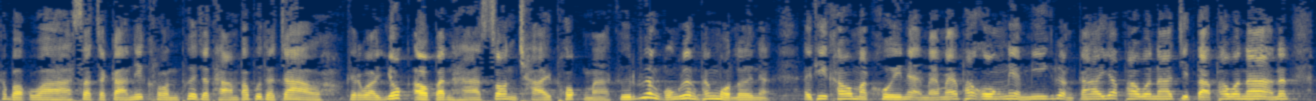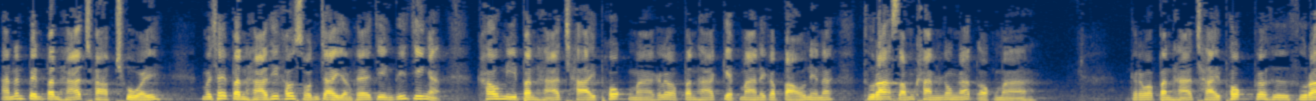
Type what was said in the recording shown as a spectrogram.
เขาบอกว่าสัจการนิครนเพื่อจะถามพระพุทธเจ้าเรียกว่ายกเอาปัญหาซ่อนชายพกมา คือเรื่องของเรื่องทั้งหมดเลยเนี่ยไอ้ที่เข้ามาคุยเนี่ยแม้แม้พระองค์เนี่ยมีเรื่องกายภาวนาจิตตภาวนานั้นอันนั้นเป็นปัญหาฉาบฉวย ไม่ใช่ปัญหาที่เขาสนใจอย่างแท้จริงที่จริงอะเขามีปัญหาชายพกมาก็เรียกว่าปัญหาเก็บมาในกระเป๋าเนี่ยนะธุระสำคัญก็งัดออกมาเรียกว่าปัญหาชายพกก็คือธุระ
